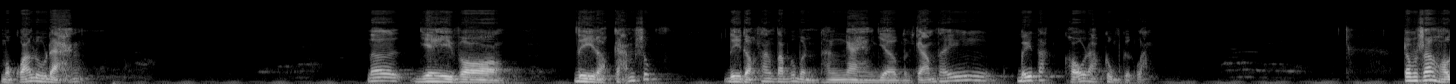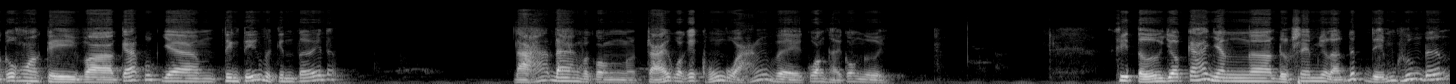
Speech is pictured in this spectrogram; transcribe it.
một quả lựu đạn. Nó dày vò đi đọt cảm xúc, đi đọt thân tâm của mình. Hàng ngày hàng giờ mình cảm thấy bế tắc, khổ đau, cùng cực lắm trong xã hội của Hoa Kỳ và các quốc gia tiên tiến về kinh tế đó, đã, đang và còn trải qua cái khủng hoảng về quan hệ con người. Khi tự do cá nhân ờ, được xem như là đích điểm hướng đến,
